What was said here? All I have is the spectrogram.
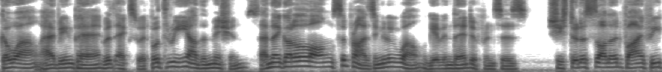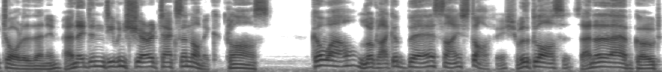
Kowal had been paired with Exwood for three other missions, and they got along surprisingly well given their differences. She stood a solid five feet taller than him, and they didn't even share a taxonomic class. Kowal looked like a bear-sized starfish with glasses and a lab coat,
